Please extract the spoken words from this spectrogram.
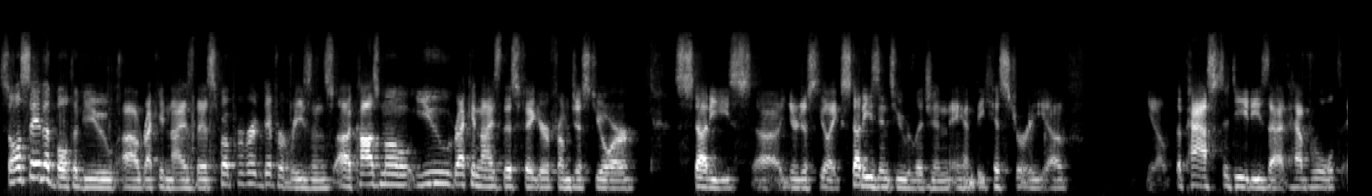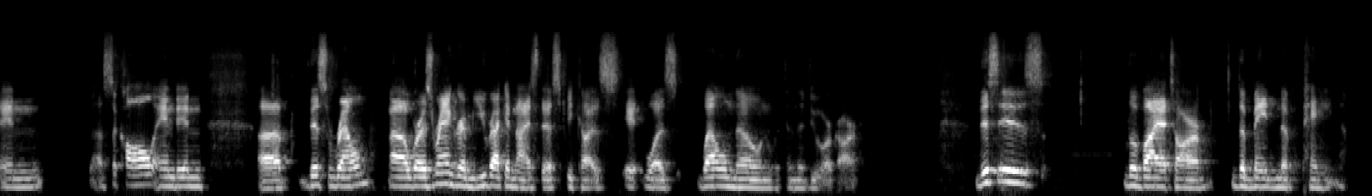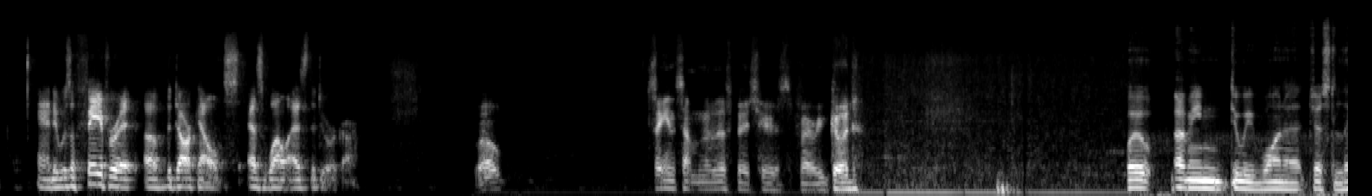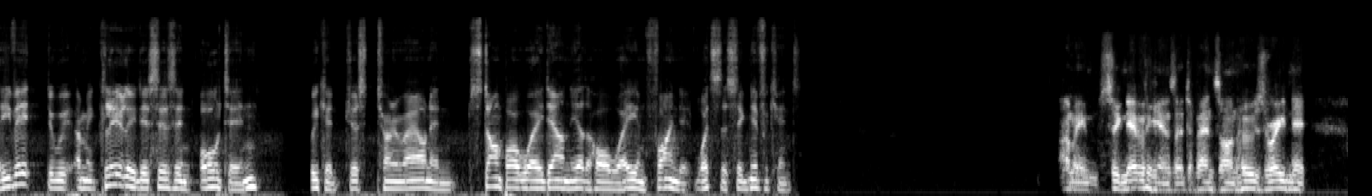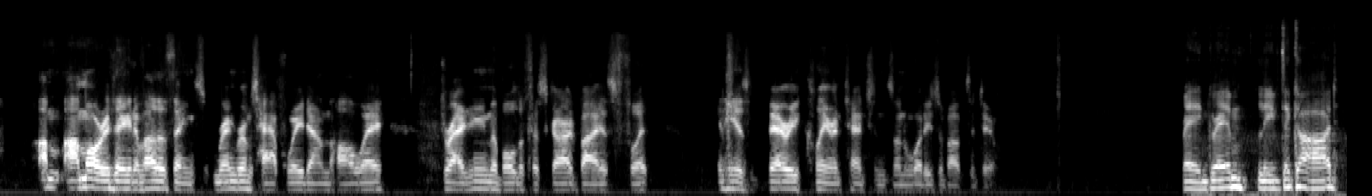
So I'll say that both of you uh, recognize this, but for different reasons. Uh, Cosmo, you recognize this figure from just your studies. Uh, you're just like studies into religion and the history of, you know, the past deities that have ruled in uh, Sakal and in uh, this realm. Uh, whereas Rangrim, you recognize this because it was well known within the Duergar. This is Loviatar, the Maiden of Pain and it was a favorite of the Dark Elves as well as the Duergar. Well, saying something to this bitch here is very good. Well, I mean, do we want to just leave it? Do we? I mean, clearly this isn't Alton. We could just turn around and stomp our way down the other hallway and find it. What's the significance? I mean, significance. It depends on who's reading it. I'm I'm already thinking of other things. Rangrim's halfway down the hallway, dragging the Boulder Guard by his foot, and he has very clear intentions on what he's about to do. Rangrim, leave the guard.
